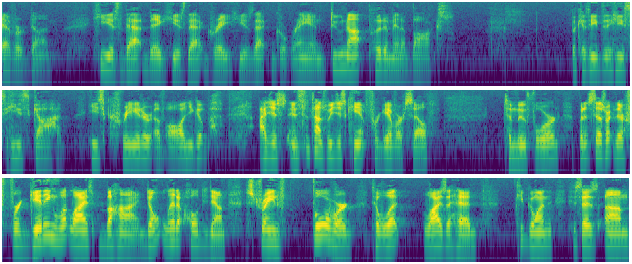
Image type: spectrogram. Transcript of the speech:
ever done. He is that big. He is that great. He is that grand. Do not put him in a box because he, he's, he's God. He's creator of all. And you go, I just, and sometimes we just can't forgive ourselves to move forward. But it says right there, forgetting what lies behind. Don't let it hold you down. Strain forward to what lies ahead. Keep going. He says, um,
